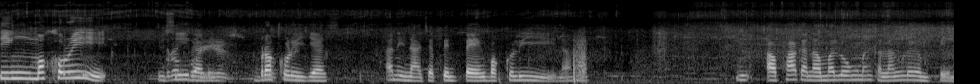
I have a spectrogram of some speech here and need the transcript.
think broccoli you see Broccoli, darling yes. broccoli yes อันนี้น่าจะเป็นแปลงบรอกโคลีนะคะนี่เอาผ้ากันเอามาลงมันกำลังเริ่มเป็น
